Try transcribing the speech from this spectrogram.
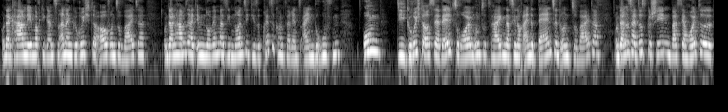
Und dann kamen eben auch die ganzen anderen Gerüchte auf und so weiter. Und dann haben sie halt im November 97 diese Pressekonferenz einberufen, um die Gerüchte aus der Welt zu räumen, um zu zeigen, dass sie noch eine Band sind und so weiter. Und dann ist halt das geschehen, was ja heute,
